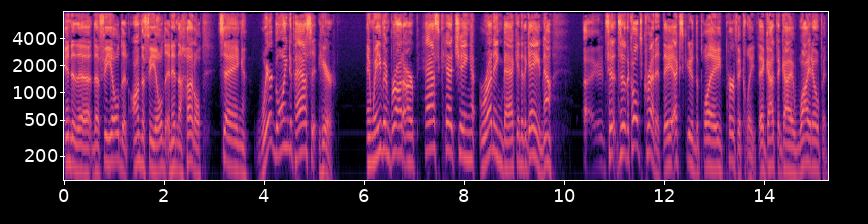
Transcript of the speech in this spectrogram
into the, the field and on the field and in the huddle saying, we're going to pass it here. And we even brought our pass catching running back into the game. Now, uh, to, to the Colts' credit, they executed the play perfectly. They got the guy wide open.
